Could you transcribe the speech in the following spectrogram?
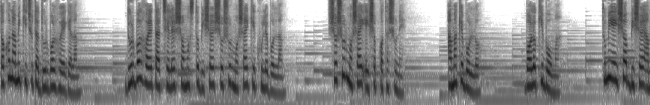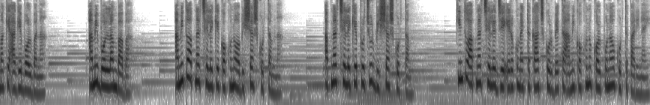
তখন আমি কিছুটা দুর্বল হয়ে গেলাম। দুর্বল হয়ে তার ছেলের সমস্ত বিষয় শ্বশুর মশাইকে খুলে বললাম। শ্বশুর মশাই এইসব কথা শুনে আমাকে বলল বলো কি বৌমা? তুমি এইসব বিষয় আমাকে আগে বলবা না। আমি বললাম, বাবা, আমি তো আপনার ছেলেকে কখনো অবিশ্বাস করতাম না। আপনার ছেলেকে প্রচুর বিশ্বাস করতাম। কিন্তু আপনার ছেলে যে এরকম একটা কাজ করবে তা আমি কখনো কল্পনাও করতে পারি নাই।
